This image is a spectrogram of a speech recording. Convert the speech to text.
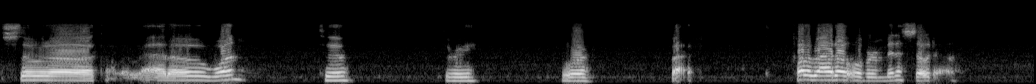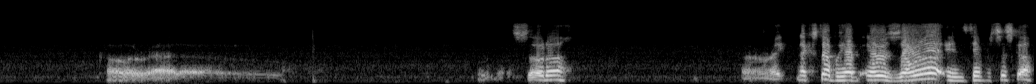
Soda, Colorado, one two, three, four, five. Colorado over Minnesota. Colorado. Minnesota. All right. Next up, we have Arizona and San Francisco.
